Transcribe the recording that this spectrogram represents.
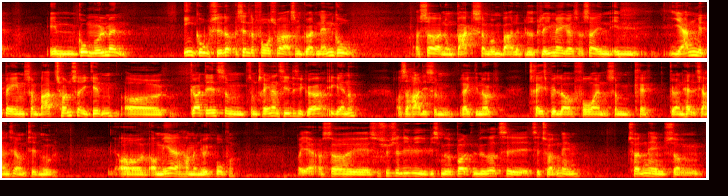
En god målmand, en god center- centerforsvar, som gør den anden god, og så nogle backs, som åbenbart er blevet playmakers, og så en, en jernmidtbane, som bare tonser igennem og gør det, som, som træneren siger, de skal gøre, ikke andet. Og så har de som rigtig nok tre spillere op foran, som kan gøre en halv chance om til et mål. Og, og mere har man jo ikke brug for. Og ja, og så, øh, så synes jeg lige, vi, vi smider bolden videre til, til Tottenham. Tottenham, som,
